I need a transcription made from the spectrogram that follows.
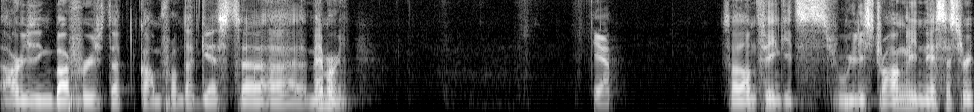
are using buffers that come from that guest uh, uh, memory. Yeah. So I don't think it's really strongly necessary.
